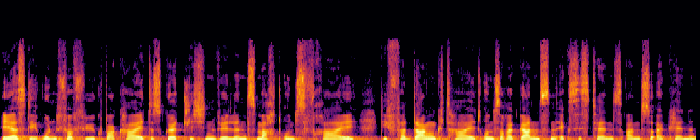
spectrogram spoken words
Erst die Unverfügbarkeit des göttlichen Willens macht uns frei, die Verdanktheit unserer ganzen Existenz anzuerkennen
